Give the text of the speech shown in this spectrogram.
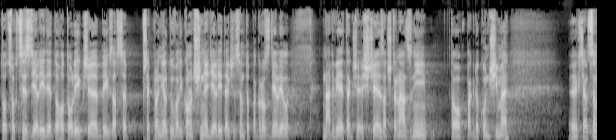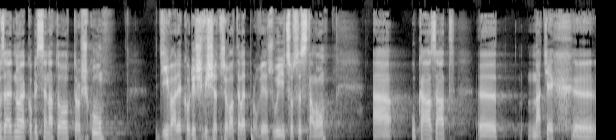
to, co chci sdělit, je toho tolik, že bych zase přeplnil tu velikonoční neděli, takže jsem to pak rozdělil na dvě, takže ještě za 14 dní to pak dokončíme. Eh, chtěl jsem zajedno jakoby se na to trošku dívat, jako když vyšetřovatele prověřují, co se stalo a ukázat eh, na těch, eh,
